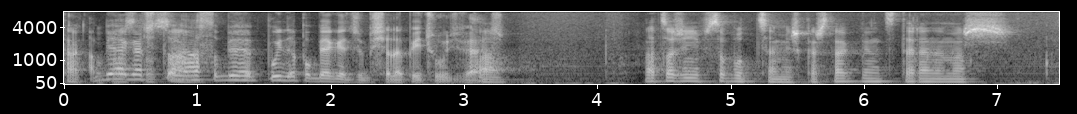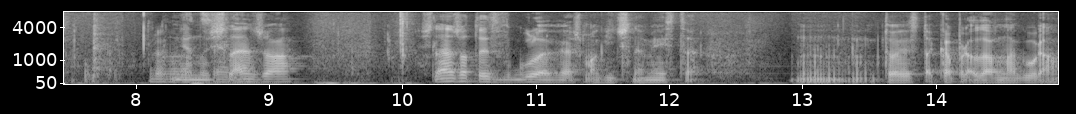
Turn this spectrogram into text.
tak. A biegać to sam. ja sobie pójdę pobiegać, żeby się lepiej czuć, wiesz. Tak. Na co dzień w Sobótce mieszkasz, tak? Więc tereny masz. Nie no, Ślęża. Ślęża to jest w ogóle, wiesz, magiczne miejsce. Mm, to jest taka pradawna góra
